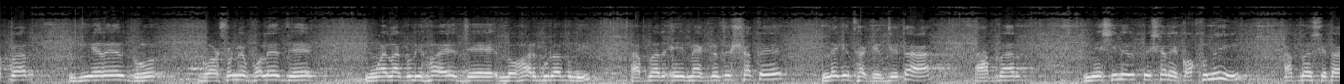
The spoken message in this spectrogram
আপনার গিয়ারের ঘর্ষণের ফলে যে ময়লাগুলি হয়, যে লোহার গুঁড়াগুলি, আপনার এই ম্যাগনেটের সাথে লেগে থাকে, যেটা আপনার মেশিনের প্রেশারে কখনোই আপনার সেটা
